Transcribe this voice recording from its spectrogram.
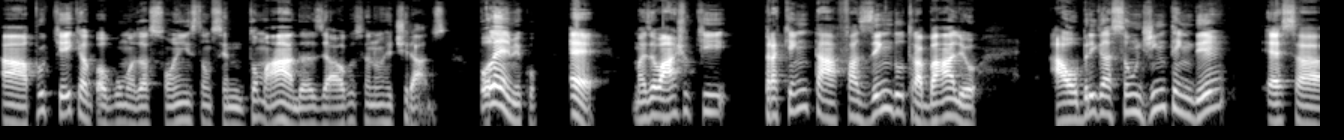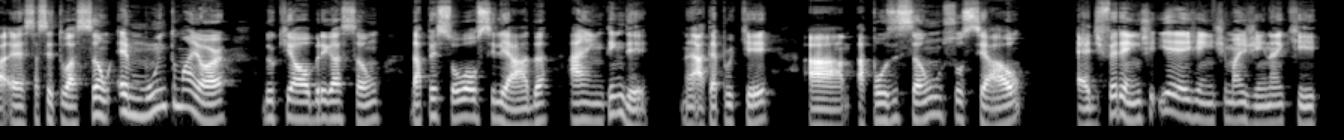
a por que, que algumas ações estão sendo tomadas e algo sendo retirados. Polêmico? É, mas eu acho que para quem está fazendo o trabalho, a obrigação de entender essa, essa situação é muito maior do que a obrigação da pessoa auxiliada a entender. Né? Até porque a, a posição social é diferente e aí a gente imagina que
